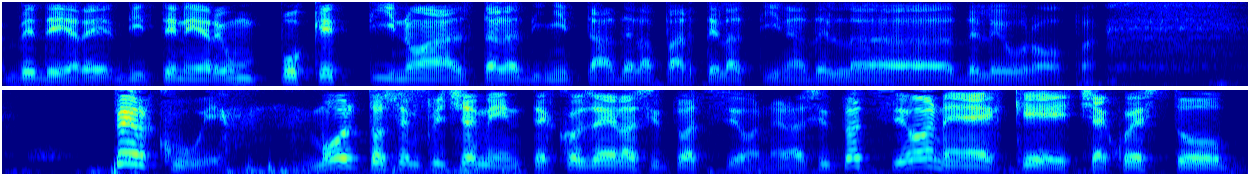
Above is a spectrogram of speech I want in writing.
vedere, di tenere un pochettino alta la dignità della parte latina del, dell'Europa. Per cui, molto semplicemente, cos'è la situazione? La situazione è che c'è questo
